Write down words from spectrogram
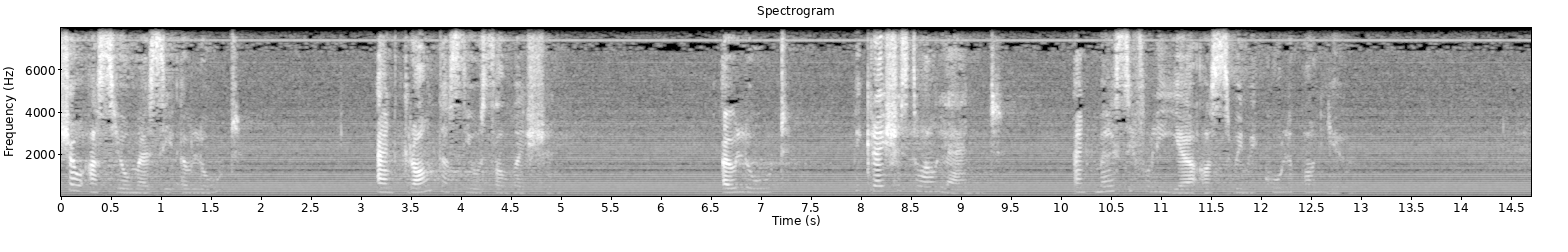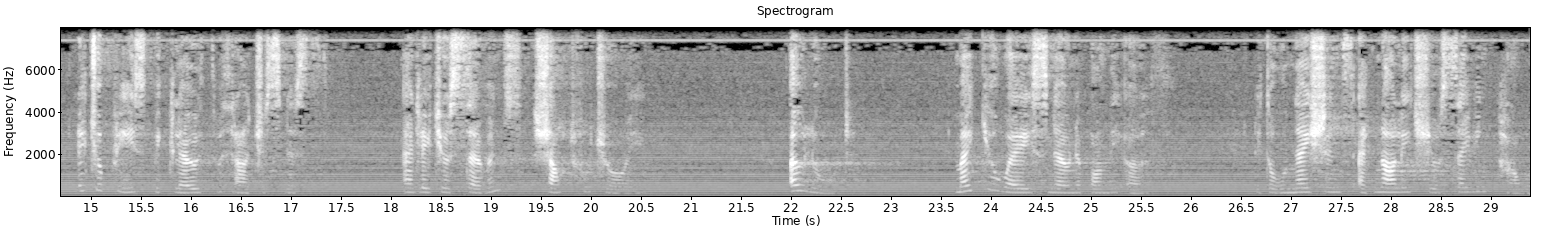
Show us your mercy, O Lord, and grant us your salvation. O Lord, be gracious to our land, and mercifully hear us when we call upon you. Let your priests be clothed with righteousness, and let your servants shout for joy. O Lord, make your ways known upon the earth. Let all nations acknowledge your saving power.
